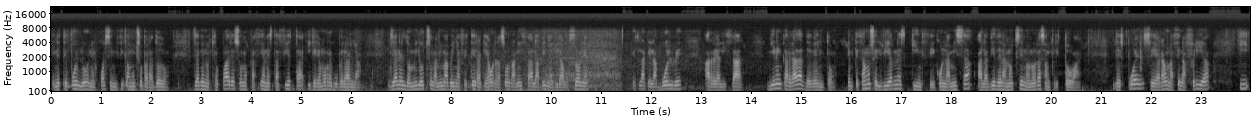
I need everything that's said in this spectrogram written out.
en este pueblo en el cual significa mucho para todos, ya que nuestros padres son los que hacían estas fiestas y queremos recuperarlas. Ya en el 2008 la misma peña festera que ahora las organiza, la peña Tirabuzones, es la que las vuelve a realizar. Vienen cargadas de eventos. Empezamos el viernes 15 con la misa a las 10 de la noche en honor a San Cristóbal. Después se hará una cena fría y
